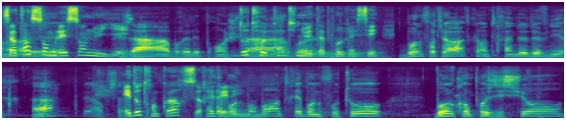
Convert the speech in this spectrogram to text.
certains les- semblaient s'ennuyer. Les arbres, et les branches. D'autres continuaient à euh, progresser. Bonne photographe qui est en train de devenir. Hein. Et d'autres encore se Très révélaient. bon moment, très bonne photo, bonne composition.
